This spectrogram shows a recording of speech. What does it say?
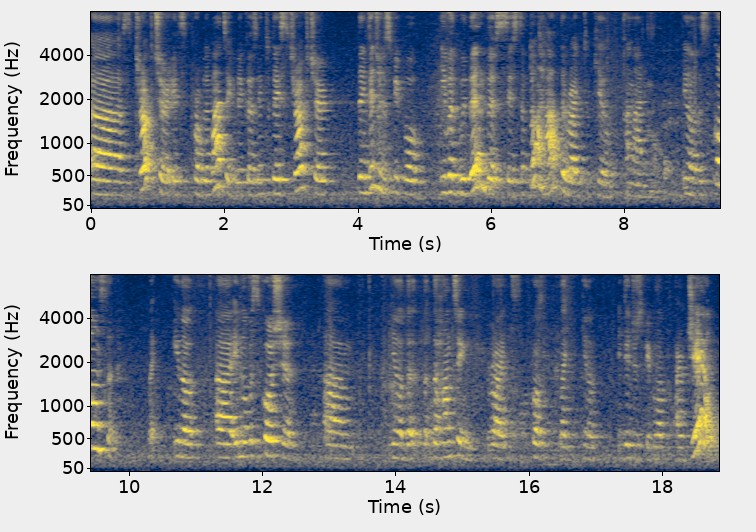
uh, structure, it's problematic because in today's structure, the indigenous people, even within this system, don't have the right to kill an animal. You know, this constant, like, you know, uh, in Nova Scotia, um, you know, the, the, the hunting rights, of course, like, you know, indigenous people are, are jailed.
